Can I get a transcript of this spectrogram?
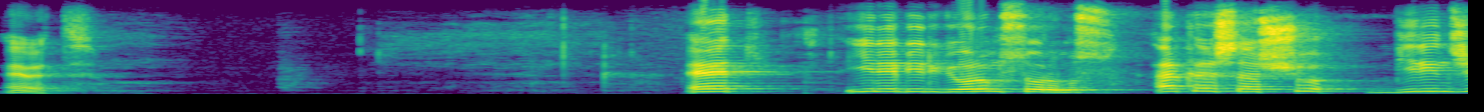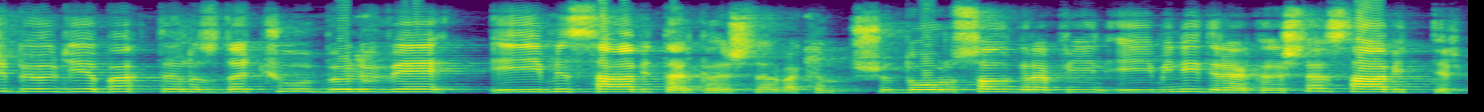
Evet. Evet yine bir yorum sorumuz. Arkadaşlar şu birinci bölgeye baktığınızda Q bölü V eğimi sabit arkadaşlar. Bakın şu doğrusal grafiğin eğimi nedir arkadaşlar? Sabittir.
